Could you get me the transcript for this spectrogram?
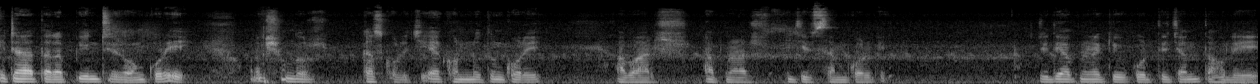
এটা তারা প্রিন্ট রং করে অনেক সুন্দর কাজ করেছে। এখন নতুন করে আবার আপনার জিপসাম করবে। যদি আপনারা কেউ করতে চান, তাহলে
